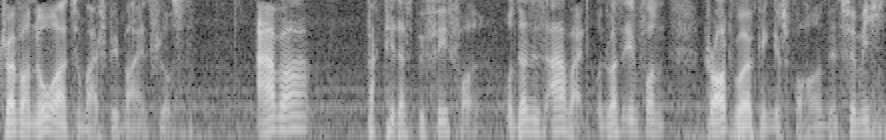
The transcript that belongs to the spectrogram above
Trevor Noah zum Beispiel beeinflusst. Aber pack dir das Buffet voll. Und das ist Arbeit. Und du hast eben von Crowdworking gesprochen. Das ist für mich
